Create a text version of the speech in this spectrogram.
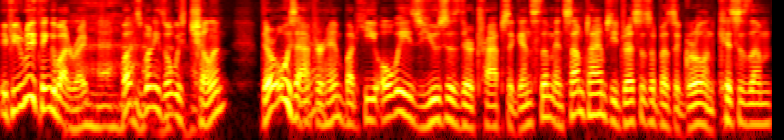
If you really think about it, right? Bugs Bunny's always chilling. They're always after yeah. him, but he always uses their traps against them. And sometimes he dresses up as a girl and kisses them.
